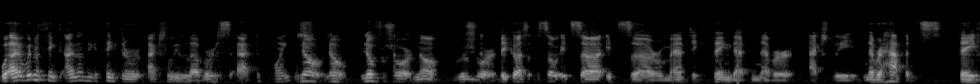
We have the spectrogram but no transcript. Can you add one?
Well, I wouldn't think I don't think, think they're actually lovers at the point. No, no, no, for sure. no, For sure. Because so it's a it's a romantic thing that never actually never happens. They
